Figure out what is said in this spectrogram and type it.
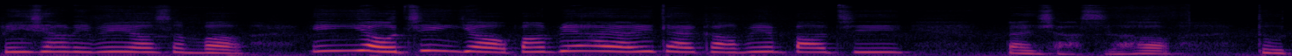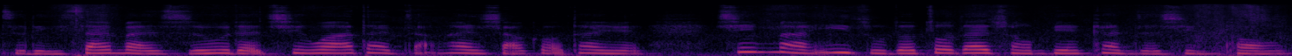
冰箱里面有什么？”“应有尽有，旁边还有一台烤面包机。”半小时后，肚子里塞满食物的青蛙探长和小狗探员心满意足地坐在床边，看着星空。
